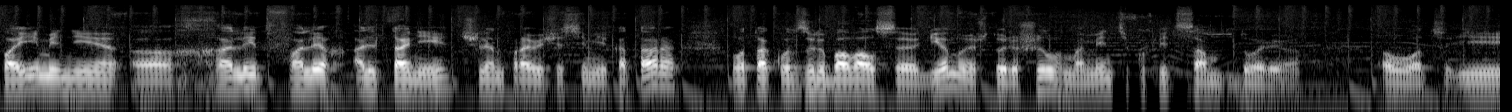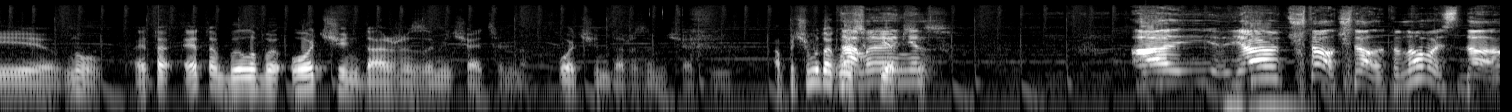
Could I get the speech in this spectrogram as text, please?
по имени э, Халид Фалех Альтани, член правящей семьи Катара, вот так вот залюбовался Генуей, что решил в моменте купить сам Дорию. Вот, и, ну, это, это было бы очень даже замечательно. Очень даже замечательно. А почему такой да, скепсис? Не... А я читал, читал эту новость, да,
